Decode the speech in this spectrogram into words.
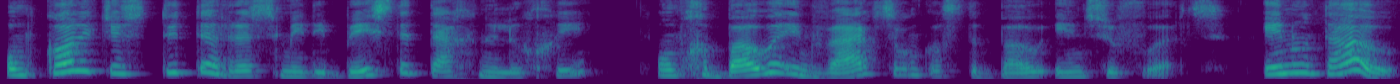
om colleges toe te rus met die beste tegnologie om geboue en werkswinkels te bou ensovoorts. En onthou,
